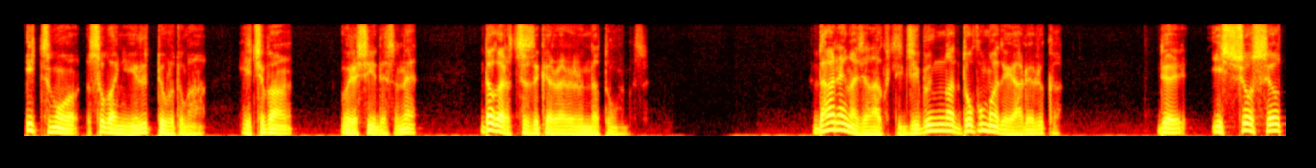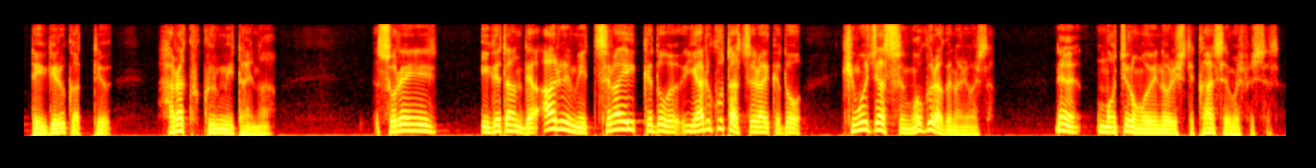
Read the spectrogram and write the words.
いつもそばにいるってことが一番嬉しいですね。だから続けられるんだと思います。誰がじゃなくて自分がどこまでやれるか。で、一生背負っていけるかっていう腹くくるみたいな。それにいけたんで、ある意味辛いけど、やることは辛いけど、気持ちはすごく楽になりました。ね、もちろんお祈りして感謝もしました。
